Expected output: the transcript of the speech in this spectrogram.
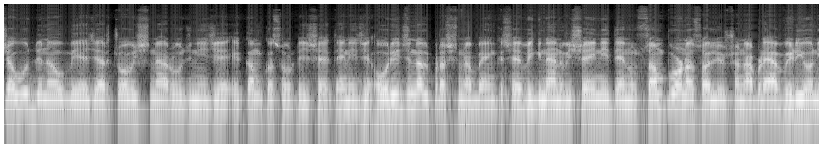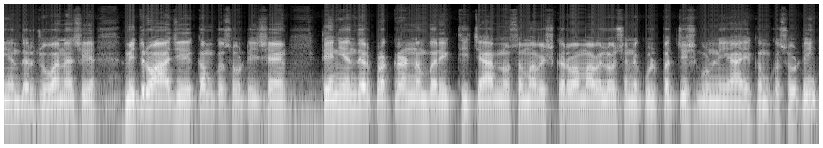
ચૌદ નવ બે હજાર ચોવીસના રોજની જે એકમ કસોટી છે, તેની જે ઓરિજિનલ પ્રશ્ન બેંક છે, વિજ્ઞાન વિષયની, તેનું સંપૂર્ણ સોલ્યુશન આપણે આ વિડીયોની અંદર જોવાના છીએ. મિત્રો, આ જે એકમ કસોટી છે, તેની અંદર પ્રકરણ નંબર એકથી ચારનો સમાવેશ કરવામાં આવેલો છે અને કુલ પચીસ ગુણની આ એકમ કસોટી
